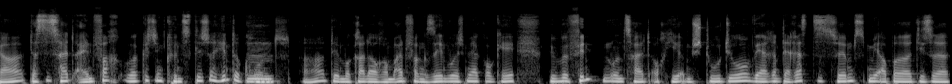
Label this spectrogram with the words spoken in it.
ja, das ist halt einfach wirklich ein künstlicher Hintergrund, mhm. ja, den wir gerade auch am Anfang sehen, wo ich merke, okay, wir befinden uns halt auch hier im Studio, während der Rest des Films mir aber diese,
